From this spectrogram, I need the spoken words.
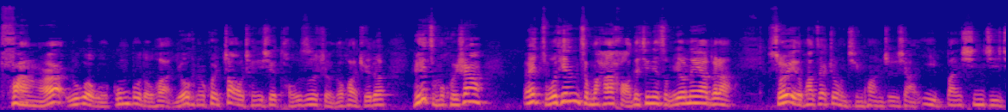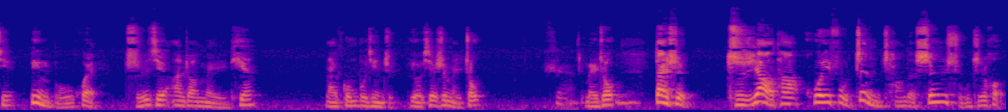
反而，如果我公布的话，有可能会造成一些投资者的话觉得，哎，怎么回事儿？哎，昨天怎么还好的，今天怎么又那样个了？所以的话，在这种情况之下，一般新基金并不会直接按照每天来公布净值，有些是每周，是每周。但是只要它恢复正常的申赎之后，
